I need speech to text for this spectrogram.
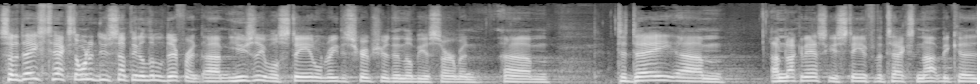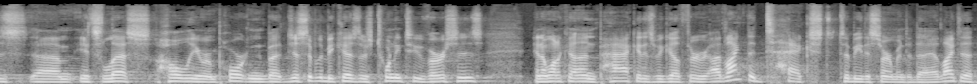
So today's text, I want to do something a little different. Um, usually we'll stand, we'll read the scripture, then there'll be a sermon. Um, today, um, I'm not going to ask you to stand for the text, not because um, it's less holy or important, but just simply because there's 22 verses, and I want to unpack it as we go through. I'd like the text to be the sermon today. I'd like to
